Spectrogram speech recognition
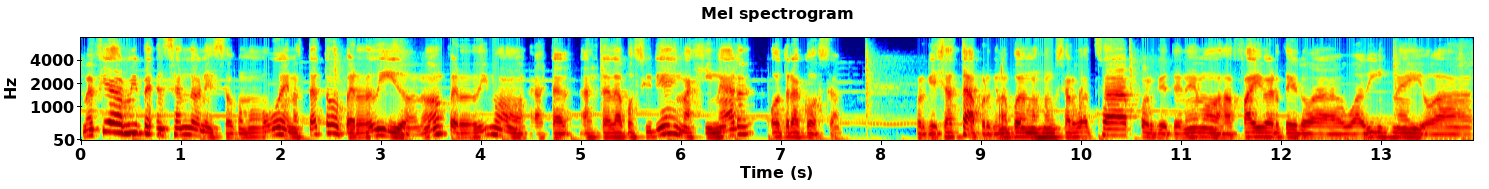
Me fui a dormir pensando en eso, como bueno, está todo perdido, ¿no? Perdimos hasta, hasta la posibilidad de imaginar otra cosa. Porque ya está, porque no podemos no usar WhatsApp, porque tenemos a Fivertel o a Disney o a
